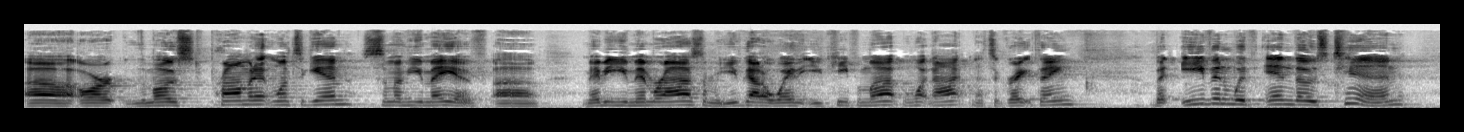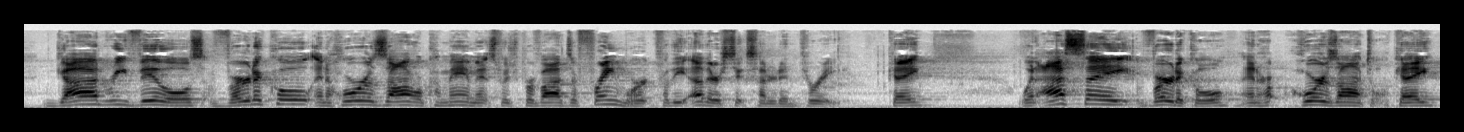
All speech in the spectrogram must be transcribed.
uh, are the most prominent. Once again, some of you may have uh, Maybe you memorized them or you've got a way that you keep them up and whatnot. That's a great thing. But even within those 10, God reveals vertical and horizontal commandments, which provides a framework for the other 603. Okay? When I say vertical and horizontal, okay,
